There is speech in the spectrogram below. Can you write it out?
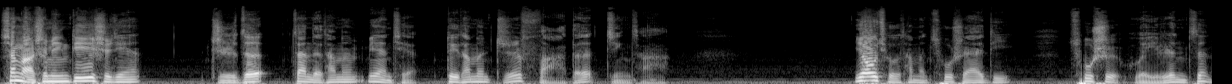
香港市民第一时间指责站在他们面前。对他们执法的警察，要求他们出示 ID、出示委任证。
